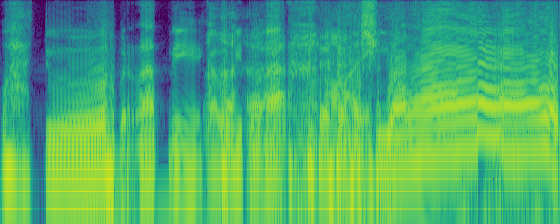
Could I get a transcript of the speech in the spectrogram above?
Waduh, berat nih kalau gitu, A. Ah, siap.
